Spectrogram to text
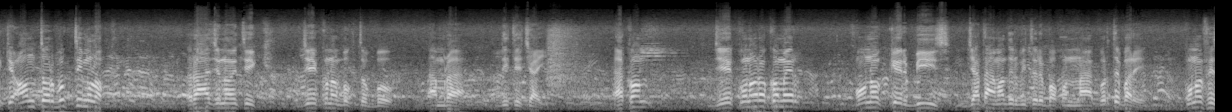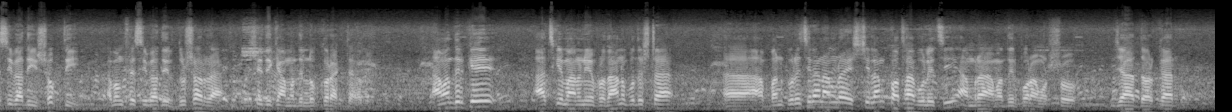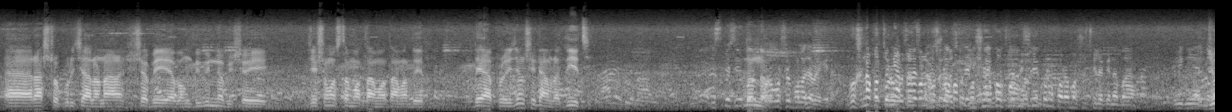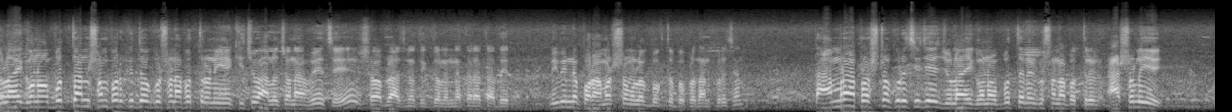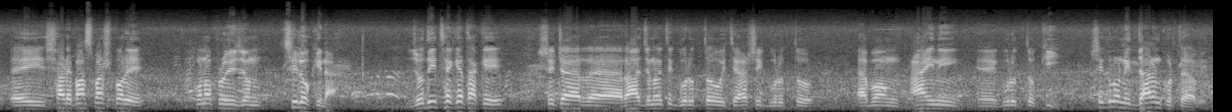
একটি অন্তর্ভুক্তিমূলক রাজনৈতিক যে কোনো বক্তব্য আমরা দিতে চাই। এখন যে কোনো রকমের অনৈক্যের বীজ যাতে আমাদের ভিতরে বপন না করতে পারে। কোনো ফেসিবাদী শক্তি এবং ফেসিবাদের দূষররা সেদিকে আমাদের লক্ষ্য রাখতে হবে। আমাদেরকে আজকে মাননীয় প্রধান উপদেষ্টা আহ্বান করেছিলেন, আমরা এসেছিলাম, কথা বলেছি, আমরা আমাদের পরামর্শ যা দরকার রাষ্ট্র পরিচালনা হিসাবে এবং বিভিন্ন বিষয়ে যে সমস্ত মতামত আমাদের দেয়া প্রয়োজন সেটা আমরা দিয়েছি। ধন্যবাদ ঘোষণাপত্র নিয়ে আপনাদের কোনো ঘোষণাপত্র ঘোষণাপত্র বিষয়ে কোনো পরামর্শ ছিল কিনা বা এই নিয়ে জুলাই গণ অভ্যুত্থান সম্পর্কিত ঘোষণাপত্র নিয়ে কিছু আলোচনা হয়েছে। সব রাজনৈতিক দলের নেতারা তাদের বিভিন্ন পরামর্শমূলক বক্তব্য প্রদান করেছেন। তা আমরা প্রশ্ন করেছি যে জুলাই গণ অভ্যুত্থানের ঘোষণাপত্রের আসলে এই সাড়ে পাঁচ মাস পরে কোনো প্রয়োজন ছিল কিনা। যদি থেকে থাকে সেটার রাজনৈতিক গুরুত্ব, ঐতিহাসিক গুরুত্ব এবং আইনি গুরুত্ব কি, সেগুলো নির্ধারণ করতে হবে।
